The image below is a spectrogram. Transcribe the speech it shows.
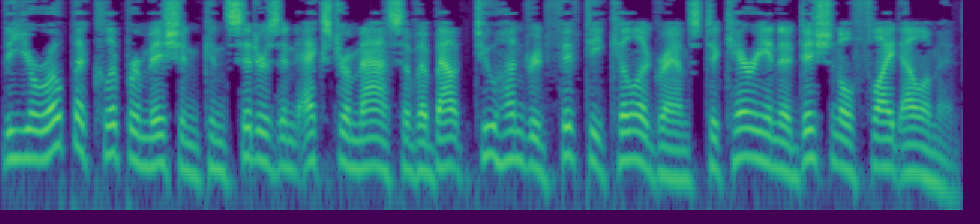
The Europa Clipper mission considers an extra mass of about 250 kg to carry an additional flight element.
